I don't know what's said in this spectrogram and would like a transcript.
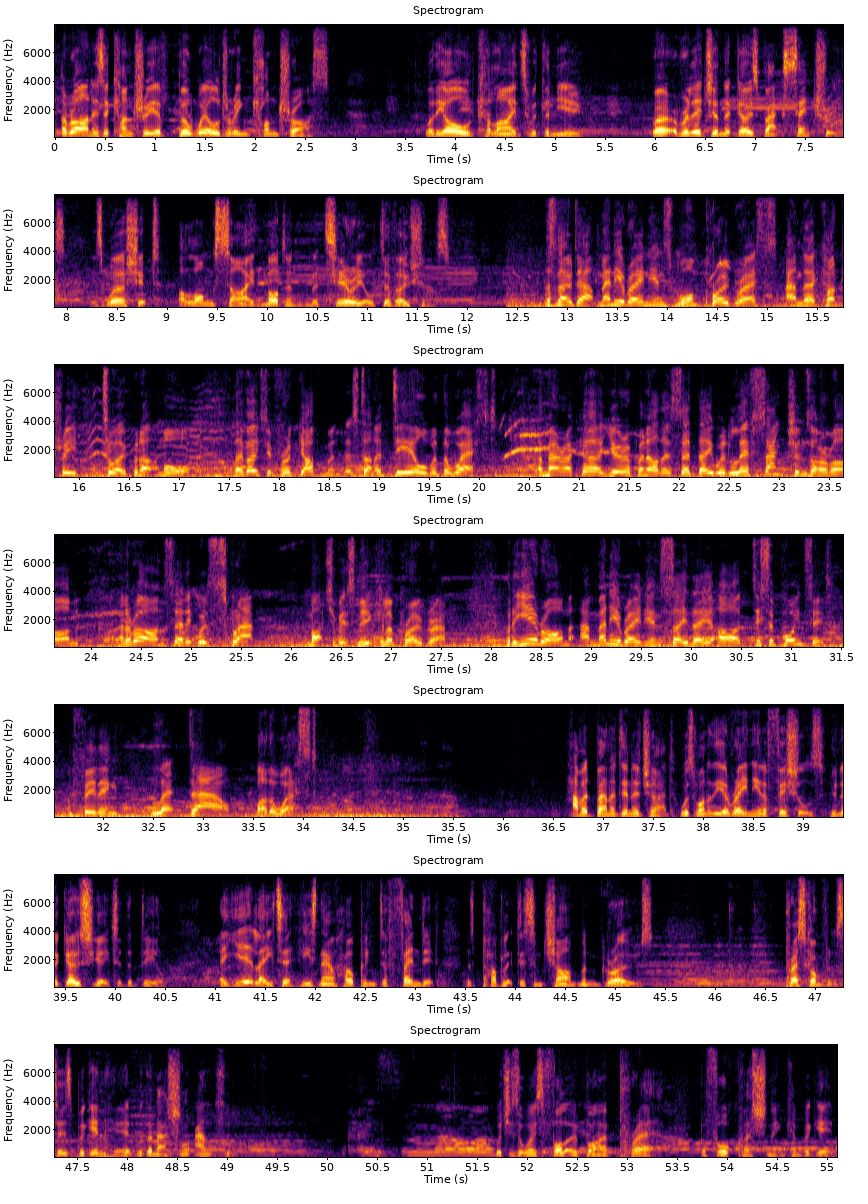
Iran is a country of bewildering contrasts, where the old collides with the new, where a religion that goes back centuries is worshipped alongside modern material devotions. There's no doubt many Iranians want progress and their country to open up more. They voted for a government that's done a deal with the West. America, Europe, and others said they would lift sanctions on Iran, and Iran said it would scrap much of its nuclear program. But a year on, and many Iranians say they are disappointed and feeling let down by the West. Hamid Baeidinejad was one of the Iranian officials who negotiated the deal. A year later, he's now helping defend it as public disenchantment grows. Press conferences begin here with the national anthem, which is always followed by a prayer before questioning can begin.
